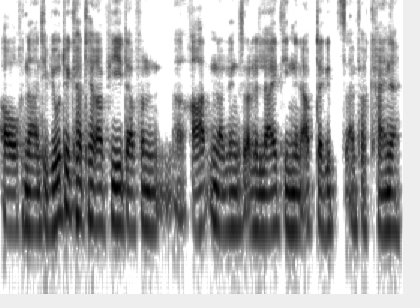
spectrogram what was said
auch eine Antibiotikatherapie. Davon raten allerdings alle Leitlinien ab. Da gibt es einfach keine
